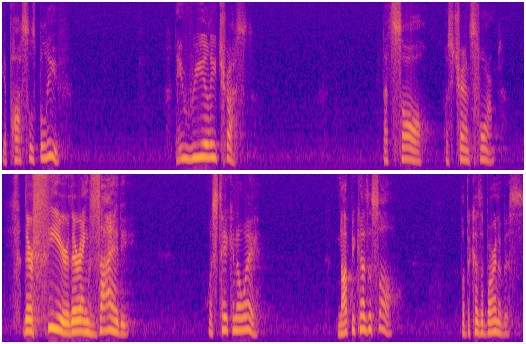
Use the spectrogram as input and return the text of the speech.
the apostles believe. They really trust that Saul was transformed. Their fear, their anxiety was taken away. Not because of Saul, but because of Barnabas.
